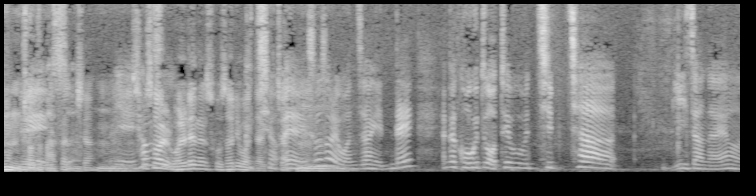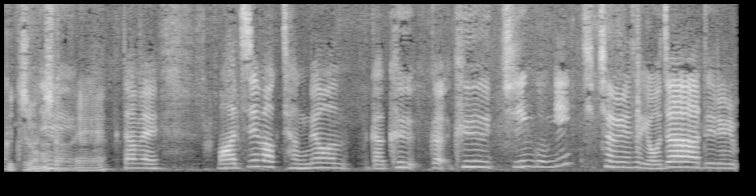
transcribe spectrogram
음, 네, 저도 예, 봤어요. 있었죠. 음. 예. 소설 향수- 원래는 소설이 그쵸? 원작이죠. 예, 음. 소설의 원작인데 약간 거기도 어떻게 보면 집착이잖아요. 그쵸. 그렇죠. 네. 예. 그다음에 마지막 장면, 그러니까 그, 그러니까 그 주인공이 집착을 해서 여자들을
